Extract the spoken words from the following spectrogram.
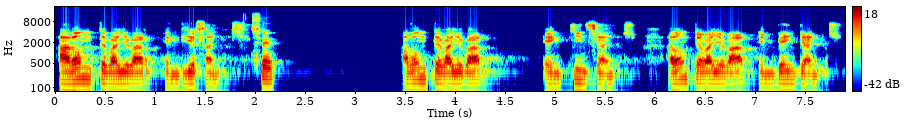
¿a dónde te va a llevar en 10 años? Sí. ¿A dónde te va a llevar en 15 años? ¿A dónde te va a llevar en 20 años?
